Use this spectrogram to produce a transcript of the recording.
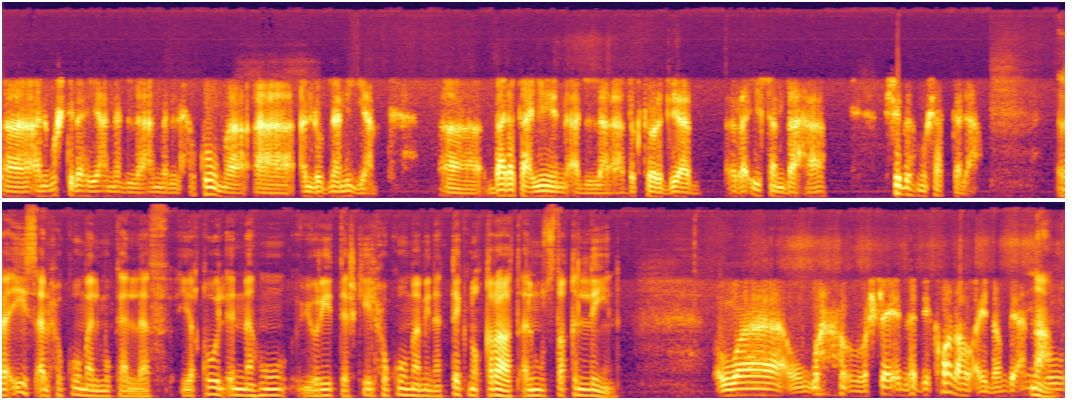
آه، المشكلة هي أن أن الحكومة آه، اللبنانية بعد تعيين الدكتور دياب رئيسا لها شبه مشكله رئيس الحكومة المكلف يقول إنه يريد تشكيل حكومة من التكنوقراط المستقلين و... والشيء الذي قاله أيضا بأنه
